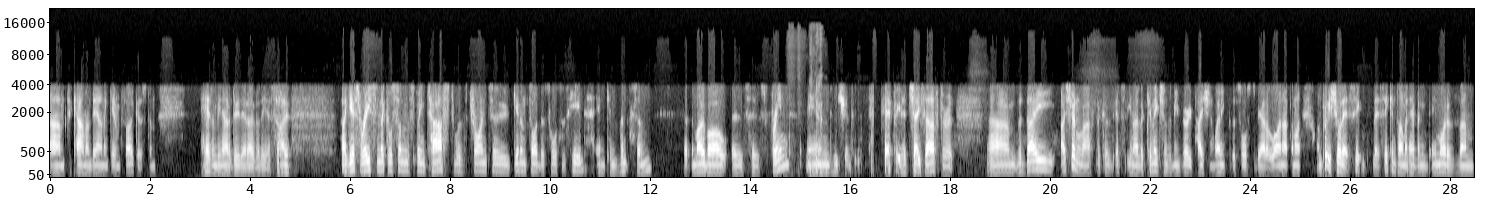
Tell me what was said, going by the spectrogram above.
um, to calm him down and get him focused, and hasn't been able to do that over there. So I guess Reese Nicholson's been tasked with trying to get inside this horse's head and convince him that the mobile is his friend and he should be happy to chase after it. Um, the day I shouldn't laugh because it's you know the connections have been very patient, waiting for the source to be able to line up, and I I'm pretty sure that sec- that second time it happened, he, he might have um,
